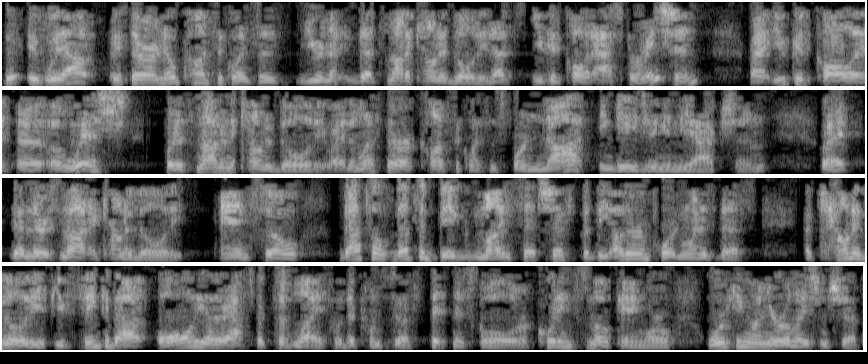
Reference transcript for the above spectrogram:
if without, if there are no consequences, you're not, that's not accountability. That's, you could call it aspiration, right? You could call it a, a wish, but it's not an accountability, right? Unless there are consequences for not engaging in the action, right? Then there's not accountability. And so that's a, that's a big mindset shift. But the other important one is this. Accountability, if you think about all the other aspects of life, whether it comes to a fitness goal or quitting smoking or working on your relationship,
